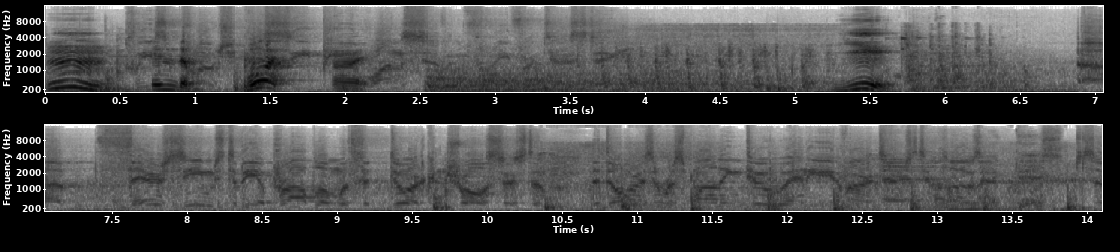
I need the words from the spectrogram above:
Mmm, in the approach butt. Alright. SCP-173 for testing. Yeah. Uh, there seems to be a problem with the door control system. The door isn't responding to any of our attempts to close it. So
